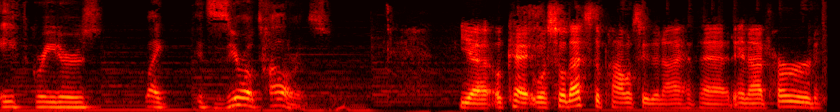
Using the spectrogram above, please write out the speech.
eighth graders, like it's zero tolerance. Yeah, okay. Well, so that's the policy that I have had. And I've heard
